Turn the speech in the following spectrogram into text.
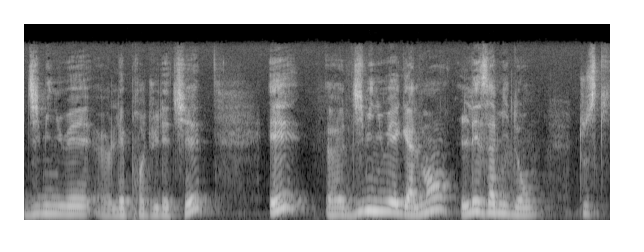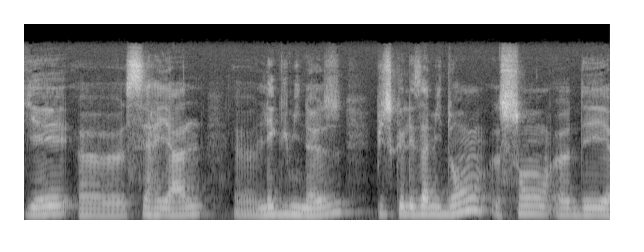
diminuer euh, les produits laitiers et diminuer également les amidons, tout ce qui est céréales, légumineuses, puisque les amidons sont des,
